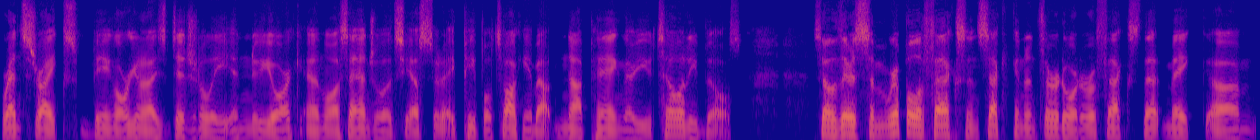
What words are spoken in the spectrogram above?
rent strikes being organized digitally in New York and Los Angeles yesterday, people talking about not paying their utility bills. So there's some ripple effects and second and third order effects that make um,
